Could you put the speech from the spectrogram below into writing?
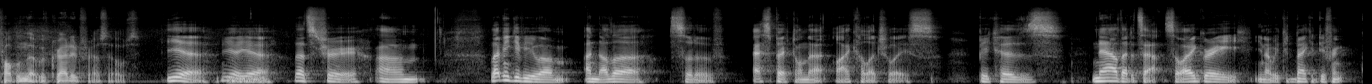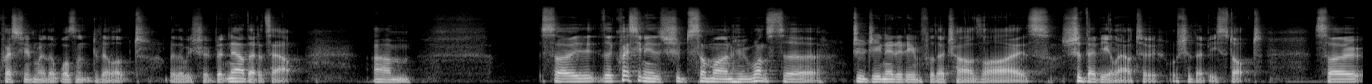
problem that we've created for ourselves. Yeah, yeah, yeah. That's true. Um, let me give you um, another sort of aspect on that eye color choice because now that it's out, so I agree. You know, we could make a different question whether it wasn't developed, whether we should, but now that it's out. Um, so the question is: Should someone who wants to do gene editing for their child's eyes should they be allowed to, or should they be stopped? So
